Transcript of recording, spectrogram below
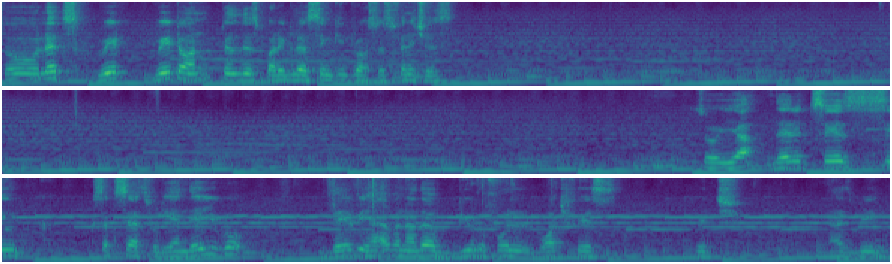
so let's wait wait on till this particular syncing process finishes. So yeah there it says sync successfully and there you go. There we have another beautiful watch face which has been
